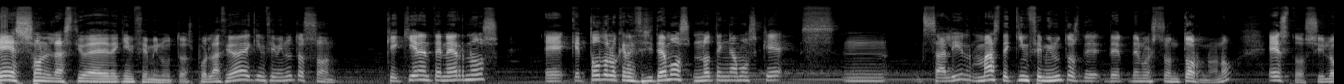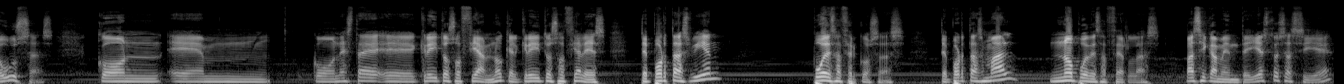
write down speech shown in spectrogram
¿Qué son las ciudades de 15 minutos? Pues las ciudades de 15 minutos son que quieren tenernos eh, que todo lo que necesitemos no tengamos que mm, salir más de 15 minutos de, nuestro entorno, ¿no? Esto, si lo usas con, em, con este eh, crédito social, ¿no? Que el crédito social es, te portas bien, puedes hacer cosas. Te portas mal, no puedes hacerlas. Básicamente, y esto es así, ¿eh?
